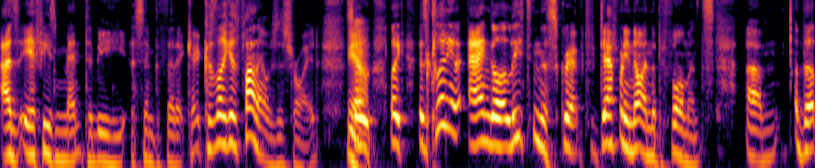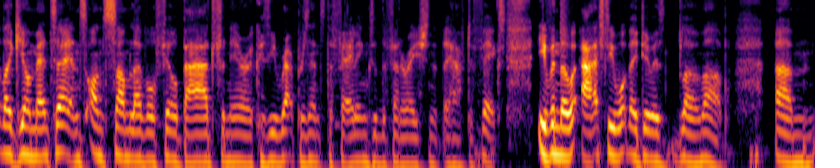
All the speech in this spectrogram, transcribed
as if he's meant to be a sympathetic because like his planet was destroyed. So Yeah. like there's clearly an angle, at least in the script, definitely not in the performance, um, that like you're meant to, and on some level, feel bad for Nero because he represents the failings of the Federation that they have to fix, even though actually what they do is blow him up. Um,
